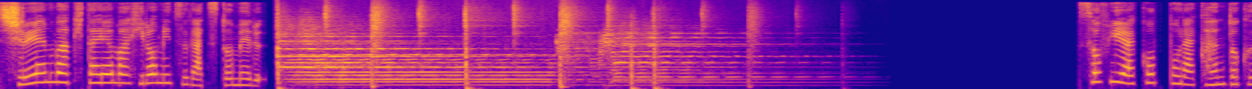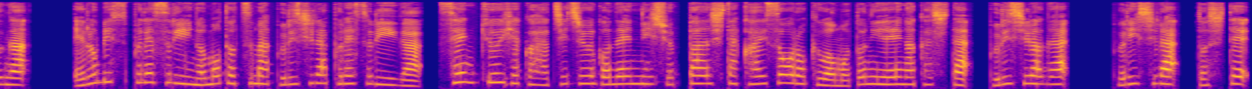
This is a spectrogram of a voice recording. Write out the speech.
主演は北山博光が務める。ソフィア・コッポラ監督が、エルビス・プレスリーの元妻プリシラ・プレスリーが1985年に出版した回想録を元に映画化したプリシラが、プリシラとして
